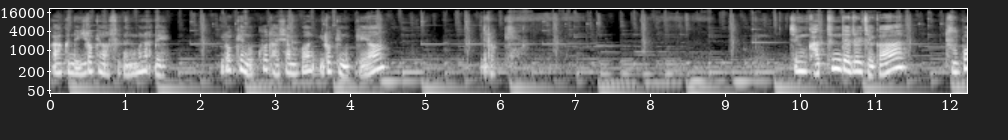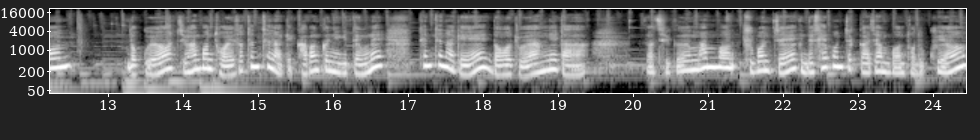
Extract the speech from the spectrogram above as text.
아 근데 이렇게 넣었어야 되는구나. 네. 이렇게 놓고 다시 한번 이렇게 놓을게요. 이렇게. 지금 같은 데를 제가 두 번 넣고요. 지금 한 번 더 해서 튼튼하게 가방끈이기 때문에 튼튼하게 넣어줘야 합니다. 그래서 지금 한 번, 두 번째, 근데 세 번째까지 한 번 더 넣고요.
